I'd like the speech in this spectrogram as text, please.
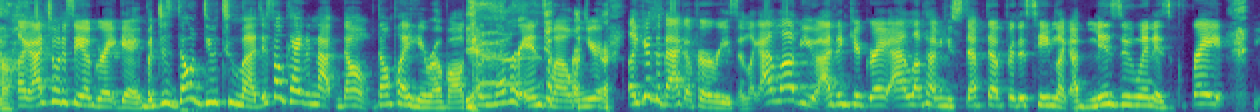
Like, I just want to see a great game, but just don't do too much. It's okay to not, don't, don't play hero ball because it never ends well when you're like, you're the backup for a reason. Like, I love you. I think you're great. I love how you stepped up for this team. Like, a Mizzou win is great. You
